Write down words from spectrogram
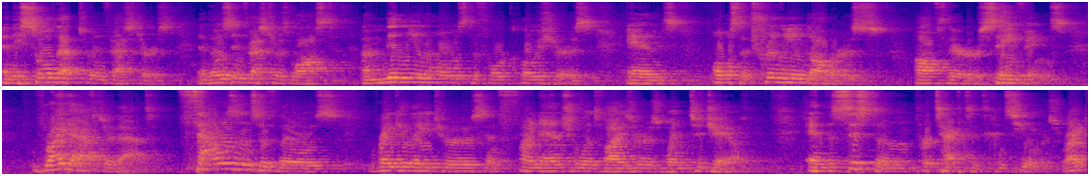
and they sold that to investors, and those investors lost a million homes to foreclosures and almost a trillion dollars of their savings. Right after that, thousands of those regulators and financial advisors went to jail. And the system protected consumers, right?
